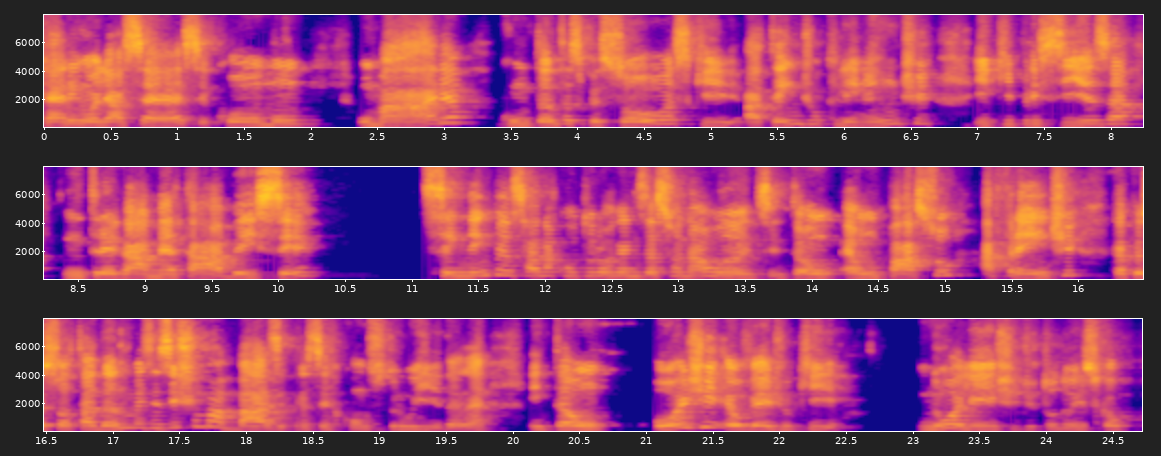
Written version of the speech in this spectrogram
querem olhar CS como uma área com tantas pessoas que atende o cliente e que precisa entregar a meta A, B e C sem nem pensar na cultura organizacional antes. Então, é um passo à frente que a pessoa está dando, mas existe uma base para ser construída, né? Então, hoje eu vejo que no Olish, de tudo isso que eu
